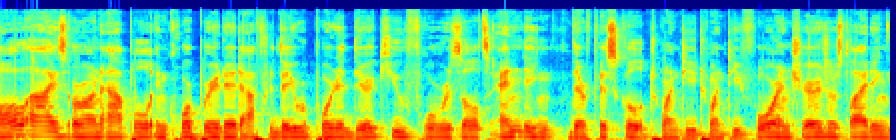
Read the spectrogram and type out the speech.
All eyes are on Apple Incorporated after they reported their Q4 results ending their fiscal 2024 and shares are sliding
